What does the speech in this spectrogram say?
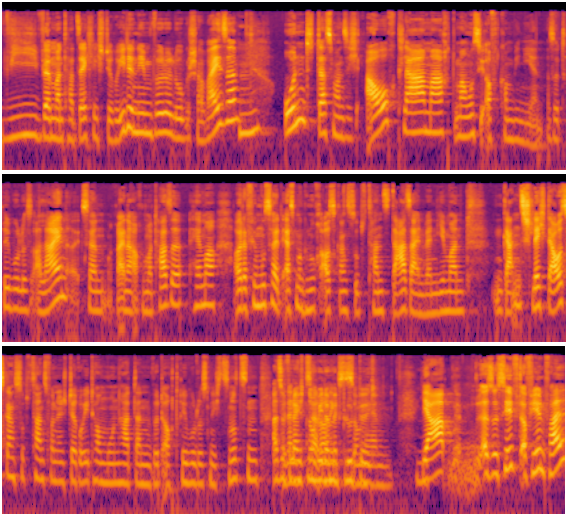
wie wenn man tatsächlich Steroide nehmen würde, logischerweise. Mhm. Und dass man sich auch klar macht, man muss sie oft kombinieren. Also Tribulus allein ist ja ein reiner Aromatasehemmer, aber dafür muss halt erstmal genug Ausgangssubstanz da sein. Wenn jemand eine ganz schlechte Ausgangssubstanz von den Steroidhormonen hat, dann wird auch Tribulus nichts nutzen. Also vielleicht nur halt wieder mit Blutbild. Ja, also es hilft auf jeden Fall,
